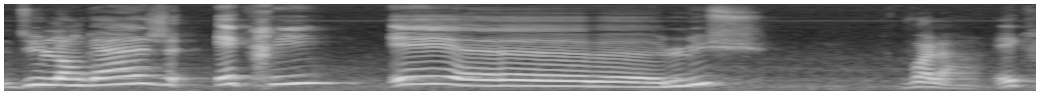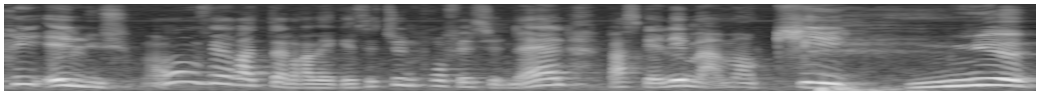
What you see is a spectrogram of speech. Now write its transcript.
du langage écrit et euh, lu voilà, écrit et lu. On verra tout à l'heure avec elle. C'est une professionnelle parce qu'elle est maman. Qui mieux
